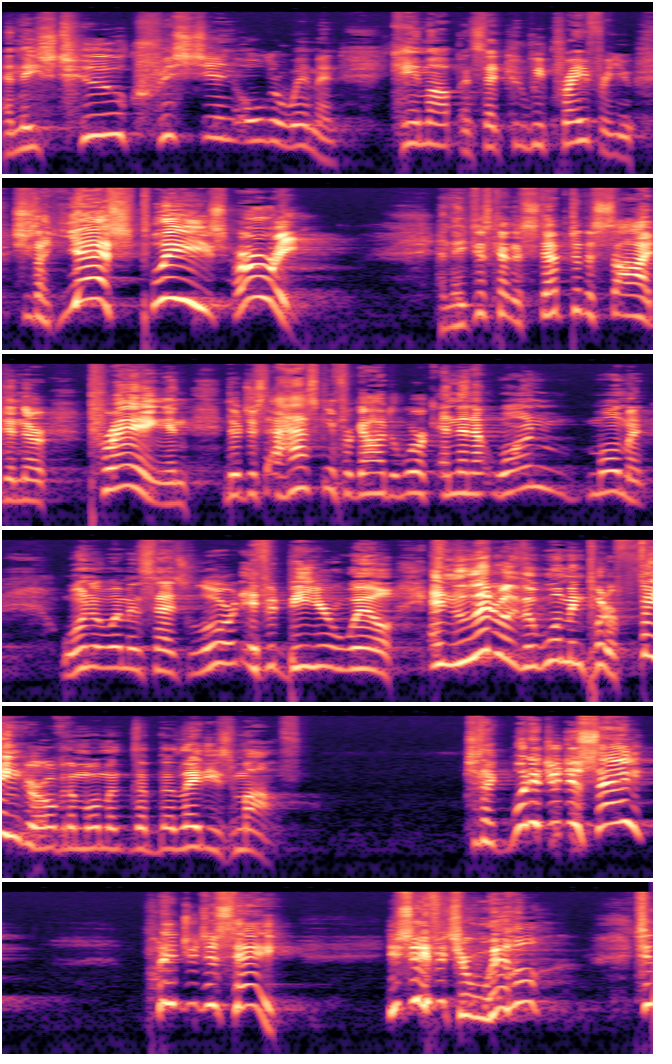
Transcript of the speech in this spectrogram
And these two Christian older women came up and said, Could we pray for you? She's like, Yes, please, hurry. And they just kind of step to the side and they're praying and they're just asking for God to work. And then at one moment, one of the women says, Lord, if it be your will. And literally the woman put her finger over the woman, the, the lady's mouth. She's like, what did you just say? What did you just say? You say if it's your will? She,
